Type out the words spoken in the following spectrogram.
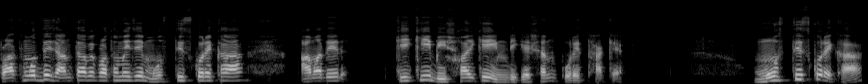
প্রথমধ্যে জানতে হবে প্রথমে যে মস্তিষ্ক রেখা আমাদের কি কি বিষয়কে ইন্ডিকেশন করে থাকে? মস্তিষ্ক রেখা,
